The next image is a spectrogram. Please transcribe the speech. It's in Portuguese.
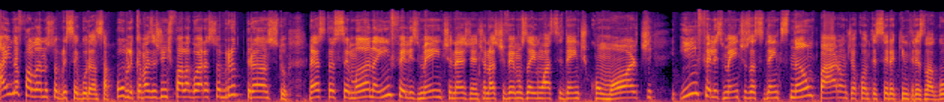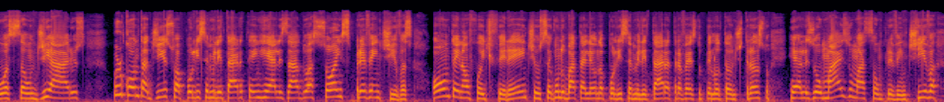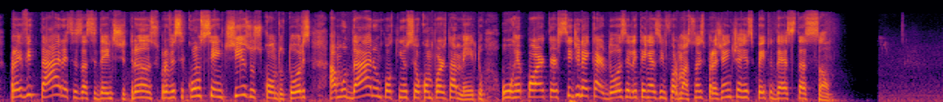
Ainda falando sobre segurança pública, mas a gente fala agora sobre o trânsito. Nesta semana, infelizmente, né, gente, nós tivemos aí um acidente com morte. Infelizmente, os acidentes não param de acontecer aqui em Três Lagoas, são diários. Por conta disso, a Polícia Militar tem realizado ações preventivas. Ontem não foi diferente. O segundo batalhão da Polícia Militar, através do pelotão de trânsito, realizou mais uma ação preventiva para evitar esses acidentes de trânsito, para ver se conscientiza os condutores a mudar um pouquinho o seu comportamento. O repórter Sidney Cardoso ele tem as informações para a gente a respeito desta ação.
